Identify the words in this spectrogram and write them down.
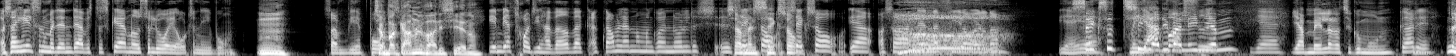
Og så hele tiden med den der, hvis der sker noget, så løber jeg over til naboen. Mm. Som vi har Så hvor gammel var de, siger du? Jamen, jeg tror, de har været... Hvad gammel er det, når man går i 0. Så er man seks år. 6 år, ja. Og så er den anden er 4 år ældre. Ja, ja. 6 og 10, Men jeg er de var alene hjemme. Ja, Jeg melder dig til kommunen. gør det. Ja.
